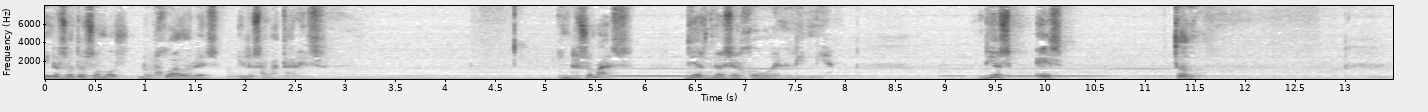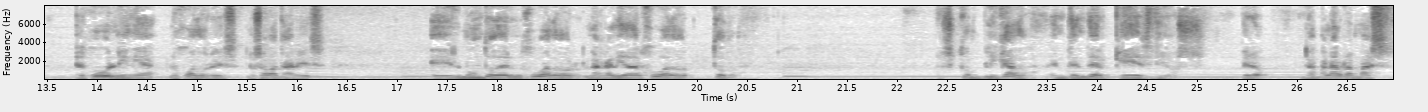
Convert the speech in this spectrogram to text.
y nosotros somos los jugadores y los avatares incluso más. Dios no es el juego en línea. Dios es todo. El juego en línea, los jugadores, los avatares, el mundo del jugador, la realidad del jugador, todo. Es complicado entender qué es Dios, pero la palabra más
